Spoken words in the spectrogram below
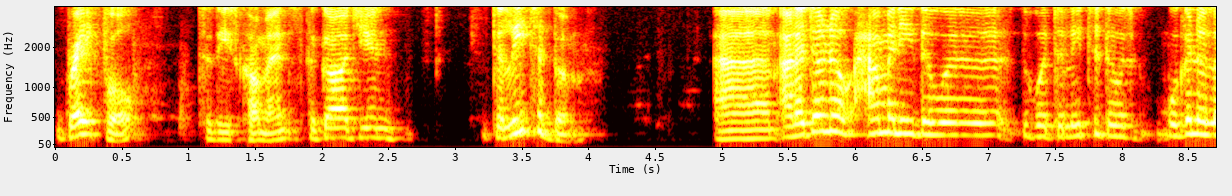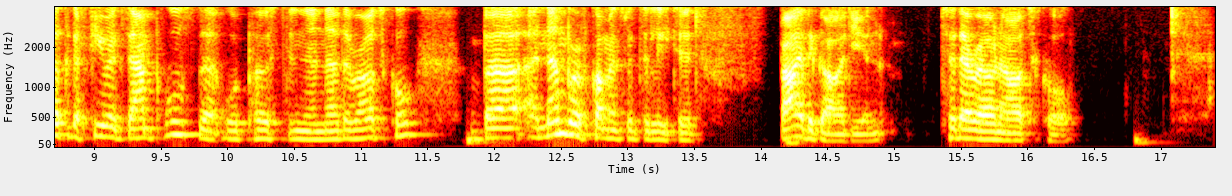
grateful to these comments, The Guardian deleted them um, and I don't know how many there were were deleted. There was we're going to look at a few examples that were posted in another article, but a number of comments were deleted by the Guardian to their own article.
